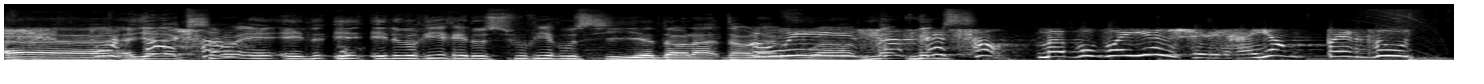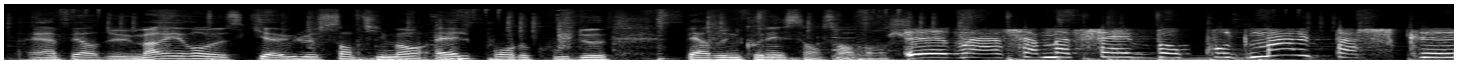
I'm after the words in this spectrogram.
Euh, Il y a l'accent et, et- et- et le rire et le sourire aussi dans la, dans la oui, voix. ça ça. Mais vous voyez, j'ai rien perdu. Rien perdu. Marie-Rose qui a eu le sentiment, elle, pour le coup, de perdre une connaissance en revanche. Euh, bah, ça m'a fait beaucoup de mal parce que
